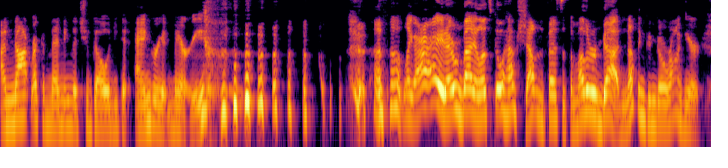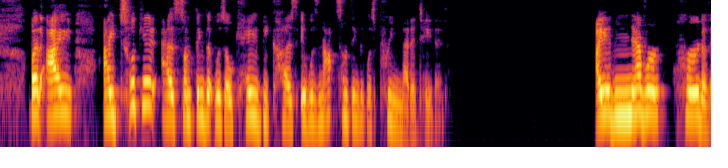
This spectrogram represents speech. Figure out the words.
I'm not recommending that you go and you get angry at Mary. I'm not like, all right, everybody, let's go have shouting fest at the Mother of God. Nothing can go wrong here. But I I took it as something that was okay because it was not something that was premeditated. I had never heard of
